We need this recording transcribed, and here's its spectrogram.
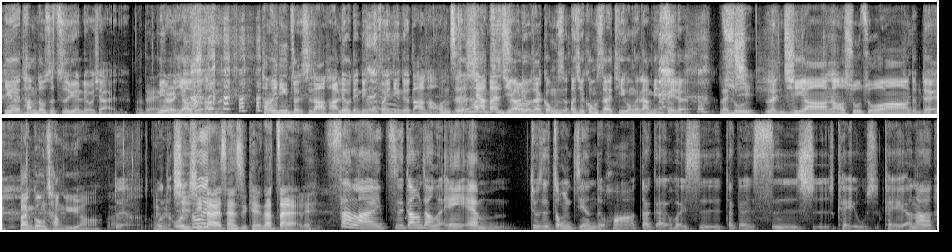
因为他们都是自愿留下来的，对，没有人要求他们，他们一定准时打卡，六点零五分一定就打卡。我们只是下班自己要留在公司，而且公司还提供给他免费的 冷气、冷气啊，然后书桌啊，对不对？办公场域啊，对啊，我起薪大概三十 K，那再来嘞？再来是刚刚讲的 AM。就是中间的话，大概会是大概四十 K、五十 K 啊，那比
